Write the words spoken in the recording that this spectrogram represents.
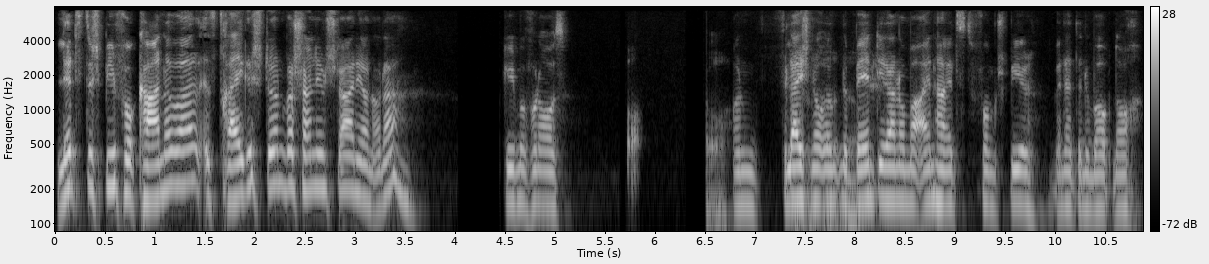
Letztes Spiel vor Karneval ist Dreigestirn wahrscheinlich im Stadion, oder? Gehe ich mal von aus. So. Und vielleicht noch irgendeine Band, die da nochmal einheizt vom Spiel, wenn das denn überhaupt noch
